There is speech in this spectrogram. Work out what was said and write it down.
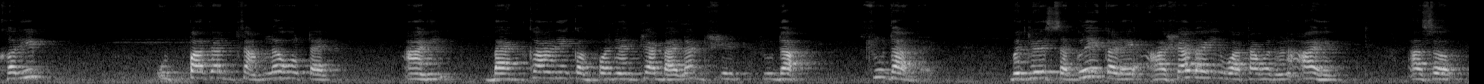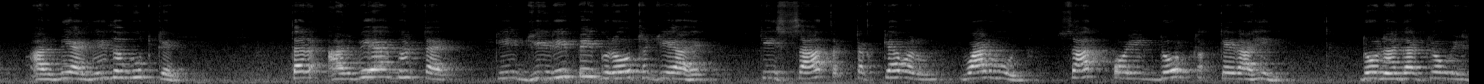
खरीप उत्पादन चांगलं होत आहे आणि बँका आणि कंपन्यांच्या बॅलन्स शीटसुद्धा सुधारत आहे म्हणजे सगळीकडे आशादायी वातावरण आहे असं आर बी आयने नमूद केलं. तर आर बी आय म्हणत आहे की जी डी पी ग्रोथ जी आहे ती सात टक्क्यावरून वाढवून सात पॉईंट दोन टक्के राहील दोन हजार चोवीस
